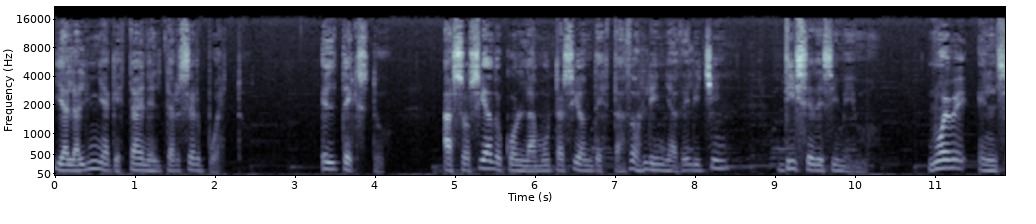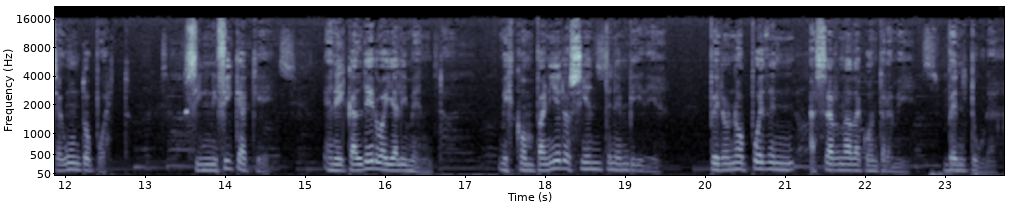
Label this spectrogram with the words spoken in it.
y a la línea que está en el tercer puesto. El texto, asociado con la mutación de estas dos líneas de Lichín, dice de sí mismo, 9 en el segundo puesto significa que en el caldero hay alimento. Mis compañeros sienten envidia, pero no pueden hacer nada contra mí. Ventura.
